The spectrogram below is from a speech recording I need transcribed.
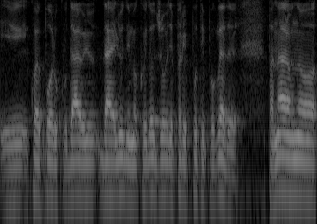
i koju poruku daju, daje ljudima koji dođu ovdje prvi put i pogledaju. Pa naravno,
